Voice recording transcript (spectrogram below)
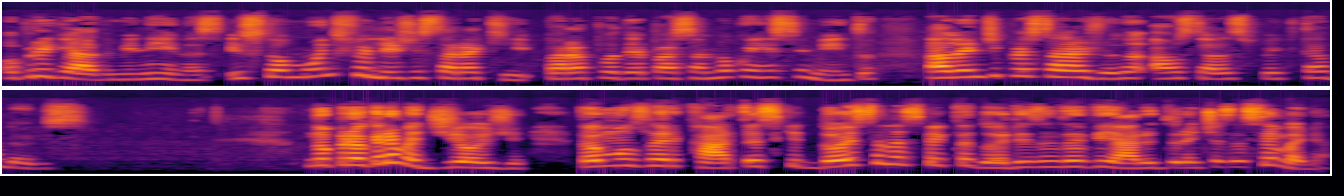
Obrigada, meninas. Estou muito feliz de estar aqui para poder passar meu conhecimento, além de prestar ajuda aos telespectadores. No programa de hoje, vamos ler cartas que dois telespectadores nos enviaram durante essa semana,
